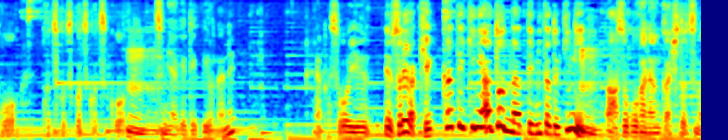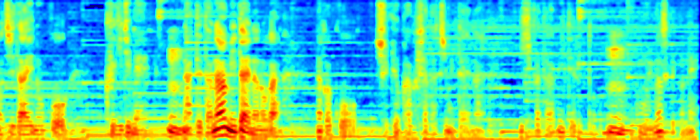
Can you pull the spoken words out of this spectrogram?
こうコツコツコツコツこううん。積み上げていくようなね。なんかそういうでそれが結果的に後になって見た時に、うん。あそこがなんか一つの時代のこう区切り目うん。になってたなみたいなのがなんかこう宗教科学者たちみたいな生き方見てるとうん。思いますけどね。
